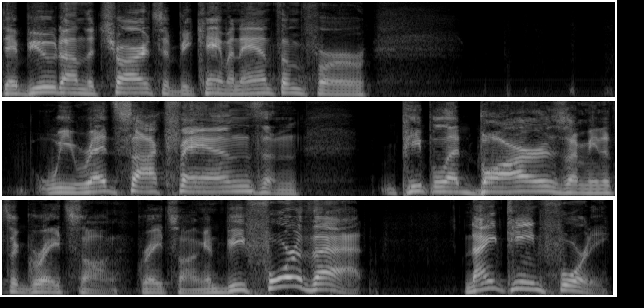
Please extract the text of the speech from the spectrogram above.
Debuted on the charts. It became an anthem for we Red Sox fans and people at bars. I mean, it's a great song. Great song. And before that, 1940,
